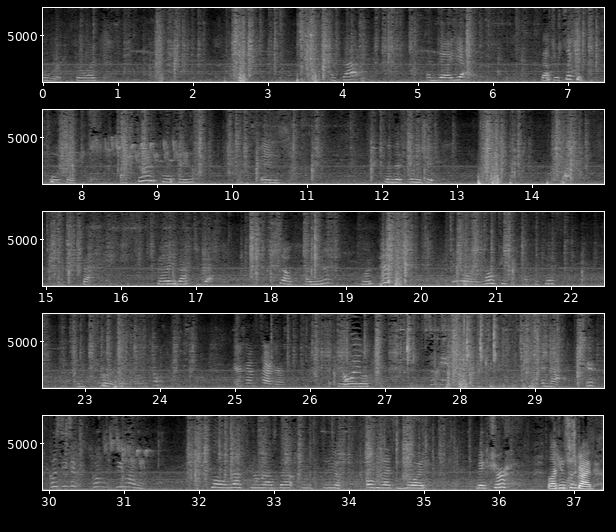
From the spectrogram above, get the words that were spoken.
over. So like, like that. And uh, yeah, that's our second cool thing. Our third cool thing is so that let me show. Back, belly back to back. So how do this? Like this, and to rotate like this, and turn. Here comes Tucker. Go It's okay. and that. Here, go see. Go see Mommy. So that's gonna wrap that up for this video. Hope you guys enjoyed. Make sure like and subscribe.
